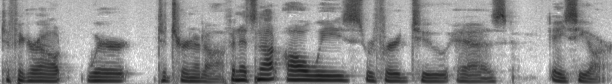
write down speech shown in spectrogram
to figure out where to turn it off. And it's not always referred to as ACR.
